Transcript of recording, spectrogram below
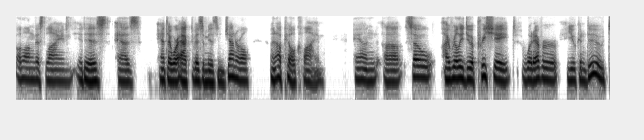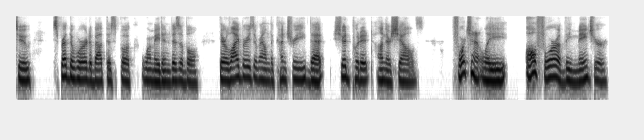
along this line, it is, as anti war activism is in general, an uphill climb. And uh, so I really do appreciate whatever you can do to spread the word about this book, War Made Invisible. There are libraries around the country that should put it on their shelves. Fortunately, all four of the major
